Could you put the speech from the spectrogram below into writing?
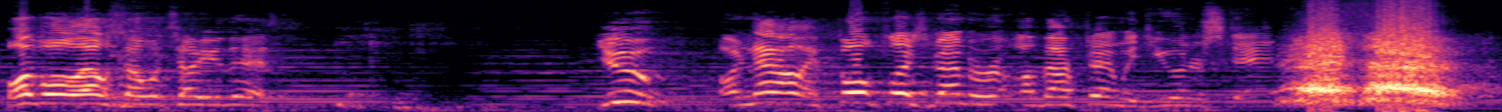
Above all else, I will tell you this. You are now a full-fledged member of our family. Do you understand? Yes, sir.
